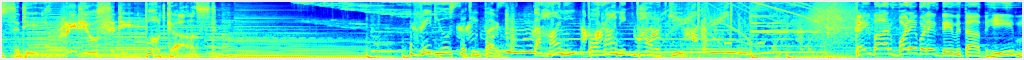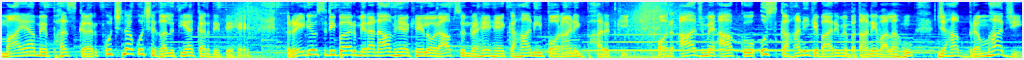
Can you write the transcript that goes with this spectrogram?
city radio city podcast radio city पर कहानी पौराणिक भारत की। कई बार बड़े बड़े देवता भी माया में फंसकर कुछ ना कुछ गलतियाँ कर देते हैं। रेडियो सिटी पर मेरा नाम है अखिल और आप सुन रहे हैं कहानी पौराणिक भारत की। और आज मैं आपको उस कहानी के बारे में बताने वाला हूँ जहाँ ब्रह्मा जी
